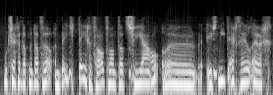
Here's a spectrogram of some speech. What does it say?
Ik moet zeggen dat me dat wel een beetje tegenvalt, want dat signaal is niet echt heel erg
